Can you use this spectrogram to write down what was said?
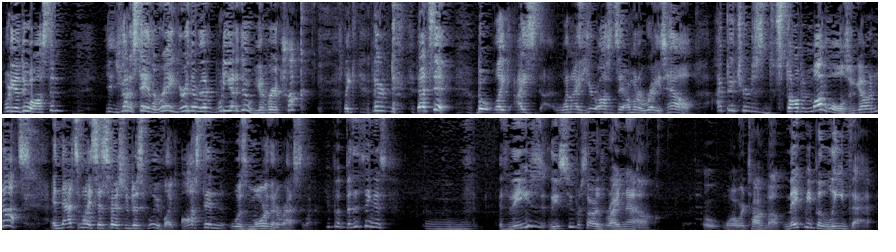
What are you gonna do, Austin? You, you got to stay in the ring. You're in there. What are you gonna do? You got to bring a truck? Like there, that's it. But like I, when I hear Austin say, "I'm gonna raise hell," I picture him just stomping mud holes and going nuts. And that's my suspension of disbelief. Like Austin was more than a wrestler. But but the thing is, these these superstars right now, what we're talking about, make me believe that.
